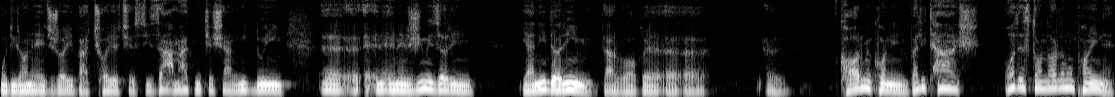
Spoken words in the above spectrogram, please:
مدیران اجرایی بچه های چستی زحمت می‌کشن میدویم انرژی می‌ذاریم. یعنی داریم در واقع اه، اه، اه، کار می‌کنیم. ولی تش باز استانداردمون پایینه.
